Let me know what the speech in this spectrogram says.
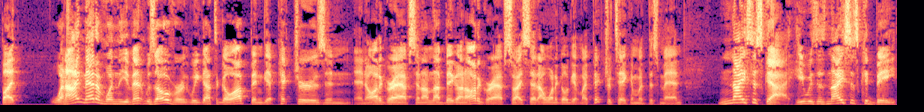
But when I met him when the event was over, we got to go up and get pictures and, and autographs, and I'm not big on autographs, so I said I want to go get my picture taken with this man. Nicest guy. He was as nice as could be.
